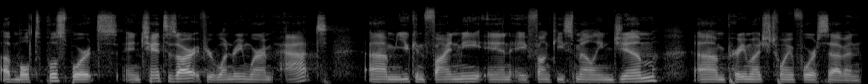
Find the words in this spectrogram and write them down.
of multiple sports. And chances are, if you're wondering where I'm at, um, you can find me in a funky smelling gym um, pretty much 24 um, 7.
